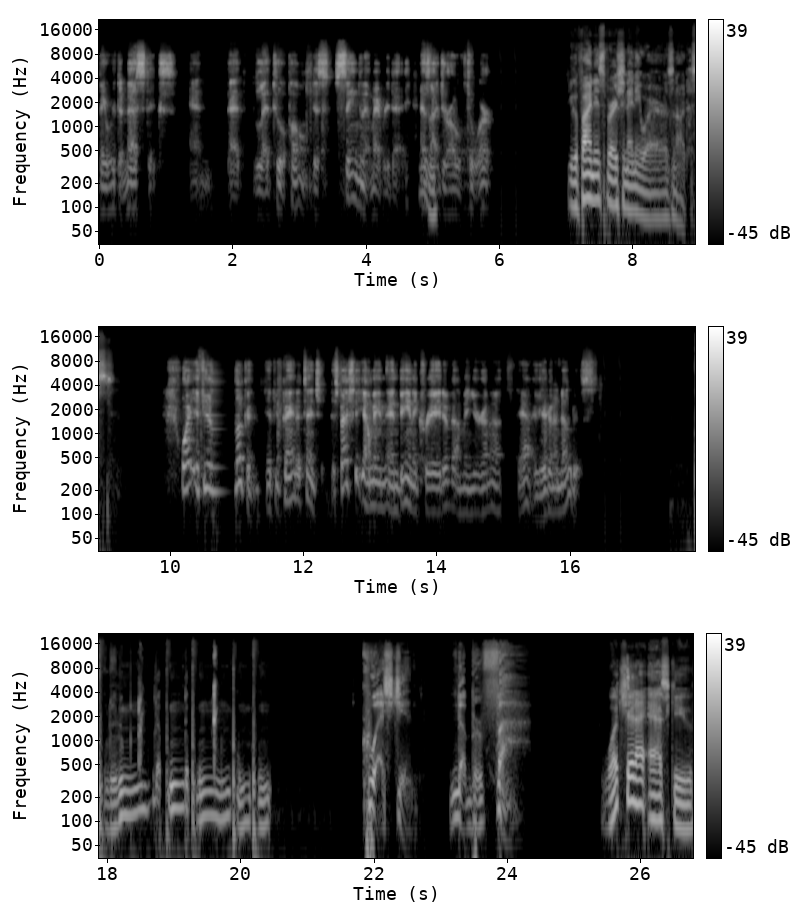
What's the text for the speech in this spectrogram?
They were domestics and that led to a poem, just sing them every day as mm-hmm. I drove to work. You can find inspiration anywhere as an artist. Well, if you're looking, if you're paying attention, especially, I mean, and being a creative, I mean, you're gonna, yeah, you're gonna notice. Question number five. What should I ask you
